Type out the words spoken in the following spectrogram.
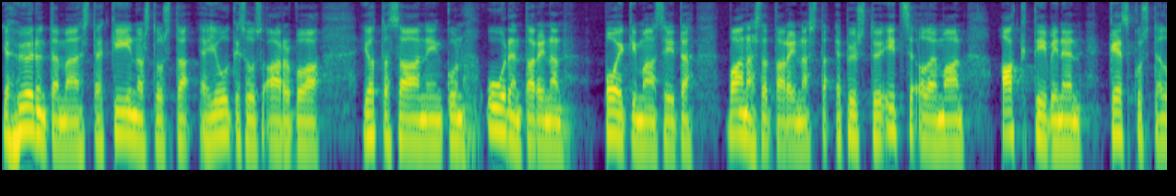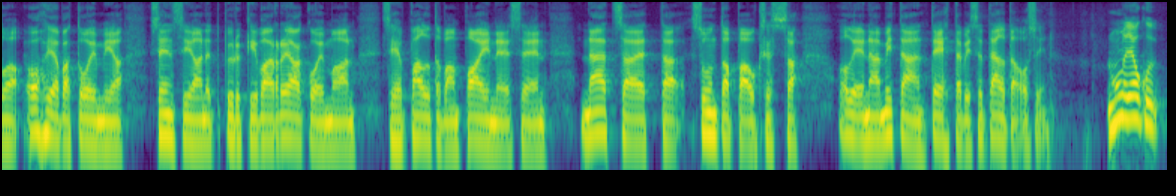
ja hyödyntämään sitä kiinnostusta ja julkisuusarvoa, jotta saa niin kuin uuden tarinan poikimaan siitä vanhasta tarinasta ja pystyy itse olemaan aktiivinen keskustelua ohjaava toimija sen sijaan, että pyrkii vain reagoimaan siihen valtavaan paineeseen. Näet sä, että sun tapauksessa oli enää mitään tehtävissä tältä osin? Mulla on joku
